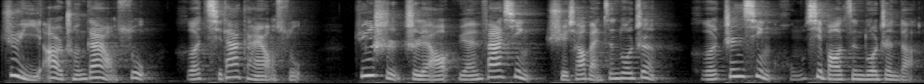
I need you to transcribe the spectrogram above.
聚乙二醇干扰素和其他干扰素。均是治疗原发性血小板增多症和真性红细胞增多症的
